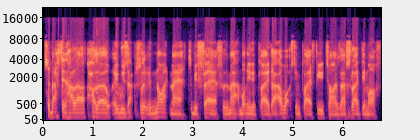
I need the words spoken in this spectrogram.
Sebastian Haller, Haller, he was absolutely a nightmare, to be fair, for the amount of money they played. I watched him play a few times and I slagged him off.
